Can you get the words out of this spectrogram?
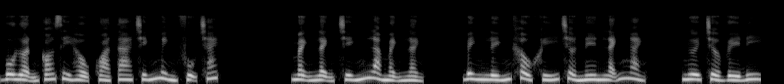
vô luận có gì hậu quả ta chính mình phụ trách. Mệnh lệnh chính là mệnh lệnh, binh lính khẩu khí trở nên lãnh ngạnh. Người trở về đi,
